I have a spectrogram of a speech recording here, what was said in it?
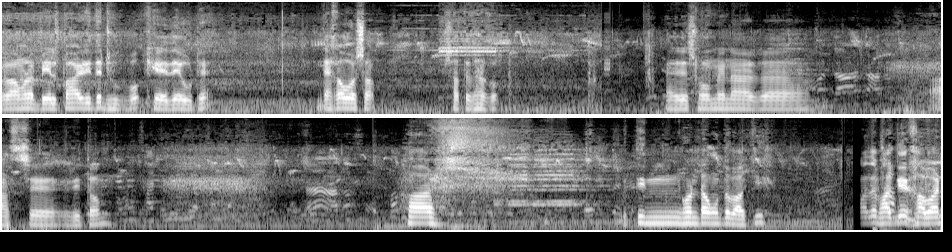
এবার আমরা বেলপাহাড়িতে ঢুকবো, খেয়ে দিয়ে উঠে। দেখাবো সব, সাথে থাকো। সৌমেন আর আসছে রিতম। আর তিন ঘণ্টা মতো বাকি। আমাদের ভাগ্যে খাবার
